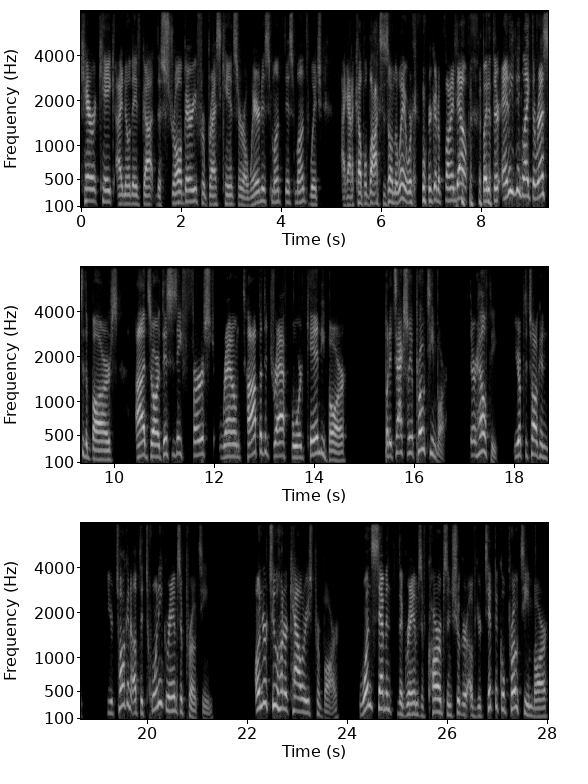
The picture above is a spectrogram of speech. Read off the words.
carrot cake. I know they've got the strawberry for breast cancer awareness month this month, which I got a couple boxes on the way. We're, we're going to find out. but if they're anything like the rest of the bars, odds are this is a first round top of the draft board candy bar, but it's actually a protein bar. They're healthy. You're up to talking, you're talking up to 20 grams of protein, under 200 calories per bar, one seventh the grams of carbs and sugar of your typical protein bar.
